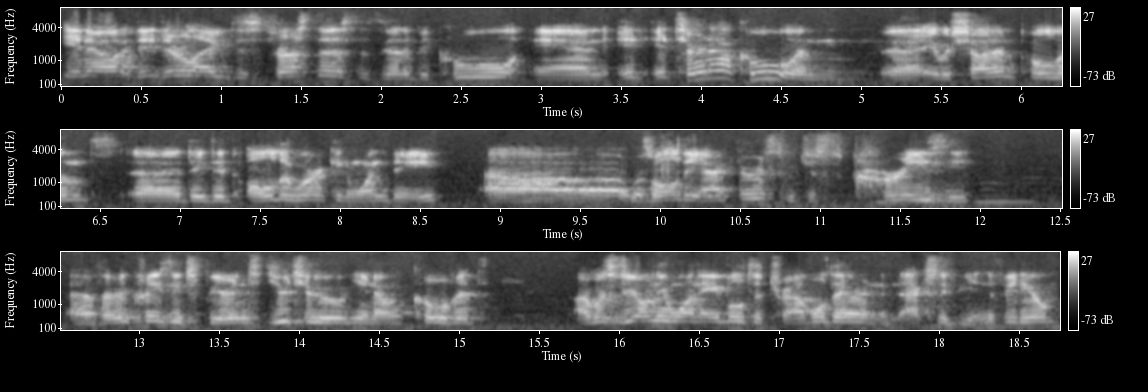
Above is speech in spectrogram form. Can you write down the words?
you know, they, they're like, just trust us. It's going to be cool. And it, it turned out cool. And uh, it was shot in Poland. Uh, they did all the work in one day uh, with all the actors, which is crazy a very crazy experience due to you know COVID. I was the only one able to travel there and actually be in the video.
